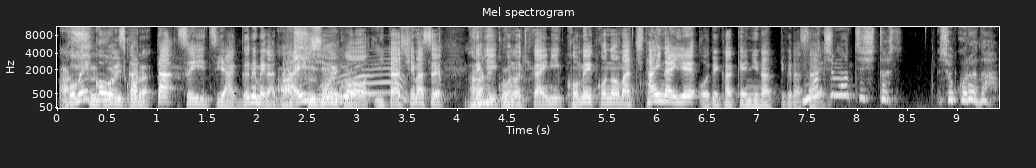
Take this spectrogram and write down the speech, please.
あ米粉を使ったスイーツやグルメが大集合こいたします。ぜひ何この機会に米粉の街体内へお出かけになってくださいもち。もちしたショコラだ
